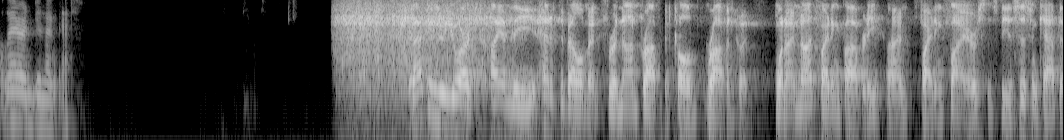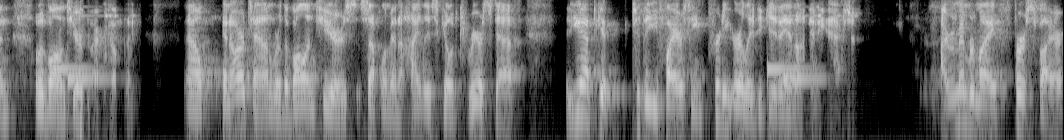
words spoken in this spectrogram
So let it be like that. Back in New York, I am the head of development for a nonprofit called Robin Hood. When I'm not fighting poverty, I'm fighting fires as the assistant captain of a volunteer fire company. Now, in our town, where the volunteers supplement a highly skilled career staff, you have to get to the fire scene pretty early to get in on any action. I remember my first fire.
